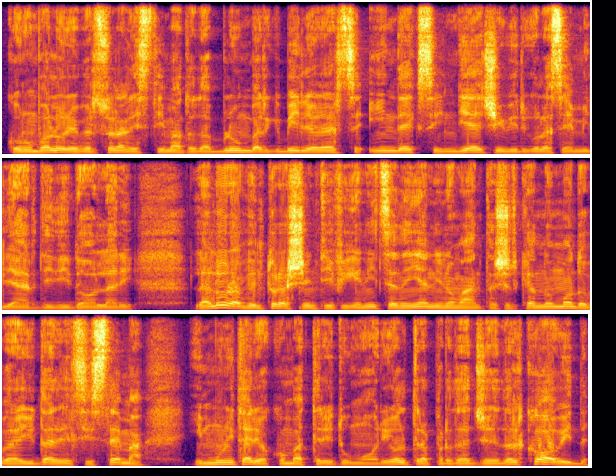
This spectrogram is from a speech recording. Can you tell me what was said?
con un valore personale stimato da Bloomberg Billionaires Index in 10,6 miliardi di dollari. La loro avventura scientifica inizia negli anni 90 cercando un modo per aiutare il sistema immunitario a combattere i tumori, oltre a proteggere dal Covid,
